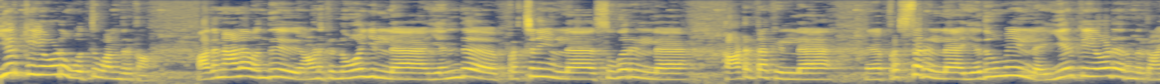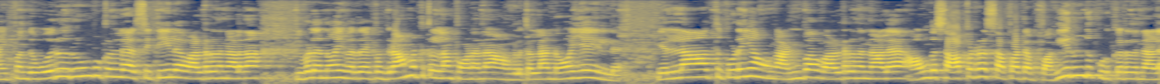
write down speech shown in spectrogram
இயற்கையோடு ஒத்து வாழ்ந்திருக்கான். அதனால் வந்து அவனுக்கு நோய் இல்லை எந்த பிரச்சனையும் இல்லை சுகர் இல்லை ஹார்ட் அட்டாக் இல்லை ப்ரெஷர் இல்லை எதுவுமே இல்லை. இயற்கையோடு இருந்திருக்கான். இப்போ இந்த ஒரு ரூம்புக்குள்ளே சிட்டியில் வாழ்கிறதுனால தான் இவ்வளோ நோய் வருதா? இப்போ கிராமத்துக்கெல்லாம் போனேன்னா அவங்களுக்கெல்லாம் நோயே இல்லை. எல்லாத்துக்கூடையும் அவங்க அன்பாக வாழ்கிறதுனால அவங்க சாப்பிட்ற சாப்பாட்டை பகிர்ந்து கொடுக்கறதுனால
